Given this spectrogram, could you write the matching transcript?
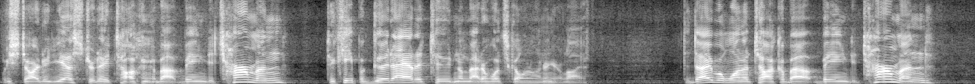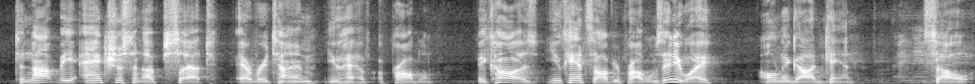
We started yesterday talking about being determined to keep a good attitude no matter what's going on in your life. Today we want to talk about being determined to not be anxious and upset every time you have a problem because you can't solve your problems anyway, only God can. So,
